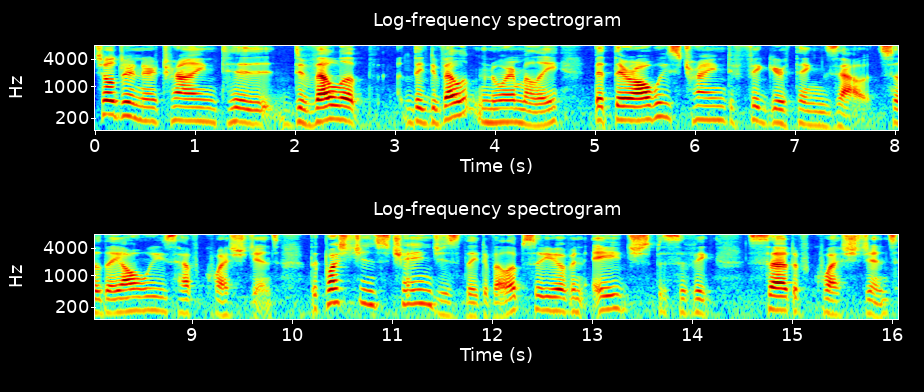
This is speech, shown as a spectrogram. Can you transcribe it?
children are trying to develop, they develop normally, but they're always trying to figure things out. So they always have questions. The questions change as they develop, so you have an age specific set of questions.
